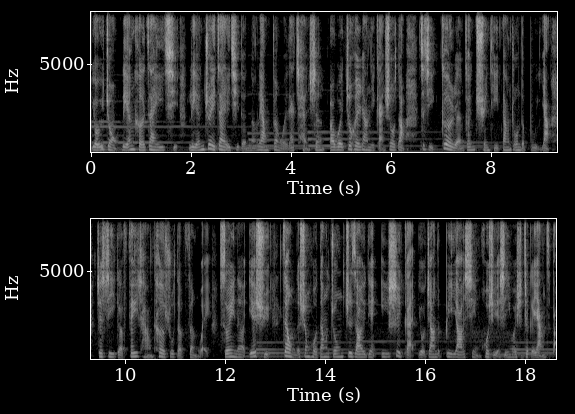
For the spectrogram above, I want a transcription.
有一种联合在一起、连缀在一起的能量氛围。来产生，而为这会让你感受到自己个人跟群体当中的不一样，这是一个非常特殊的氛围。所以呢，也许在我们的生活当中制造一点仪式感，有这样的必要性，或许也是因为是这个样子吧。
